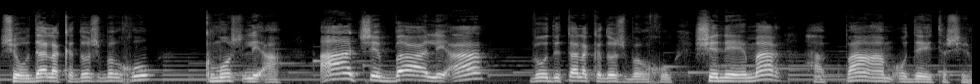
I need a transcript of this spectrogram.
שהודה לקדוש ברוך הוא כמו לאה. עד שבאה לאה והודתה לקדוש ברוך הוא, שנאמר, הפעם אודה את השם.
